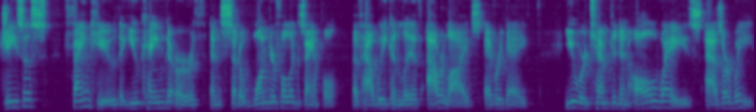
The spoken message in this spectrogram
Jesus, thank you that you came to earth and set a wonderful example of how we can live our lives every day. You were tempted in all ways, as are we,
